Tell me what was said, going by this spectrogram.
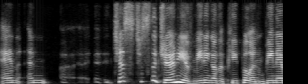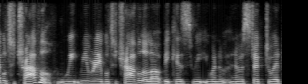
and and just just the journey of meeting other people and being able to travel. We we were able to travel a lot because we when we were stuck to it.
